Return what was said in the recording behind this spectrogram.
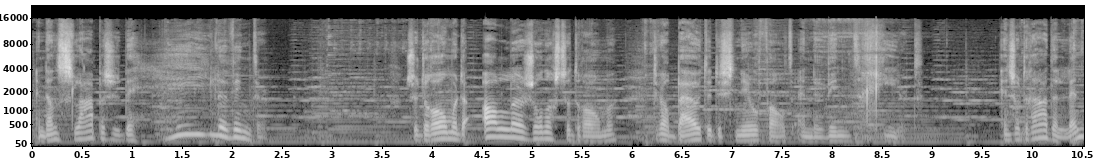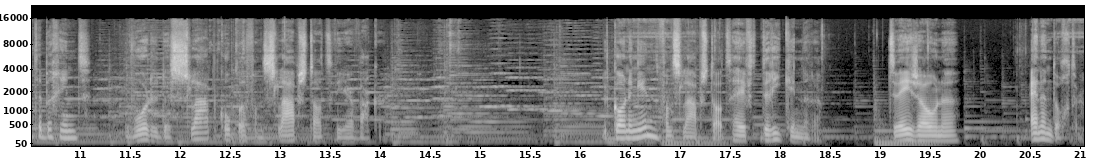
En dan slapen ze de hele winter. Ze dromen de allerzonnigste dromen, terwijl buiten de sneeuw valt en de wind giert. En zodra de lente begint, worden de slaapkoppen van Slaapstad weer wakker. De koningin van Slaapstad heeft drie kinderen, twee zonen en een dochter.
